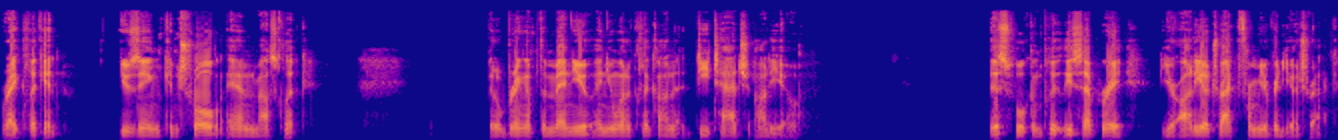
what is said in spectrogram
right click it using control and mouse click it'll bring up the menu and you want to click on detach audio. This will completely separate your audio track from your video track.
